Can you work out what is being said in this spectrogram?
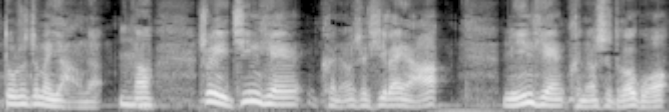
都是这么养的啊。所以今天可能是西班牙，明天可能是德国，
